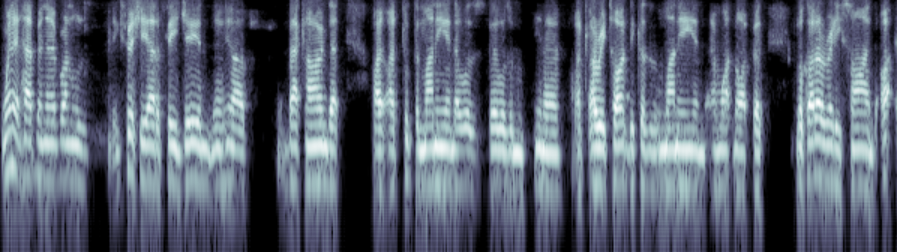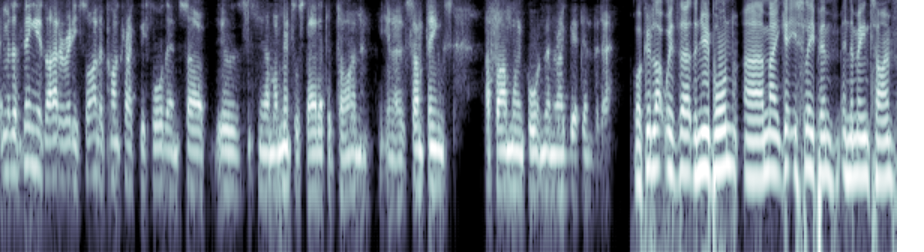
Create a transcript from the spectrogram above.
when it happened, everyone was, especially out of Fiji and you know, back home, that. I, I took the money and there was there was a you know I, I retired because of the money and, and whatnot but look, I'd already signed. I, I, mean, the thing is, I had already signed a contract before then, so it was, you know, my mental state at the time, and you know, some things are far more important than rugby at the end of the day. Well, good luck with uh, the newborn, uh, mate. Get your sleep in in the meantime,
